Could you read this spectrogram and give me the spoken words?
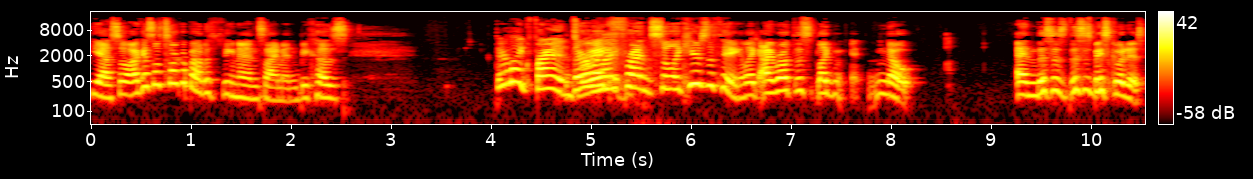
yeah, so I guess let's talk about Athena and Simon, because They're like friends, They're right? like friends. So like here's the thing. Like I wrote this like note. And this is this is basically what it is.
